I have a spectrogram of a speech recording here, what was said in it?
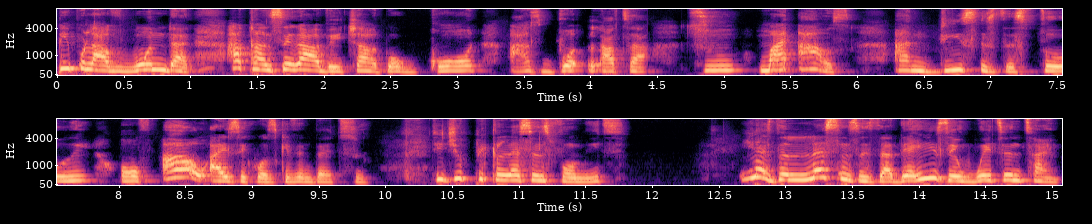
People have wondered, how can Sarah have a child? But God has brought laughter to my house. And this is the story of how Isaac was given birth to. Did you pick lessons from it? Yes, the lessons is that there is a waiting time.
